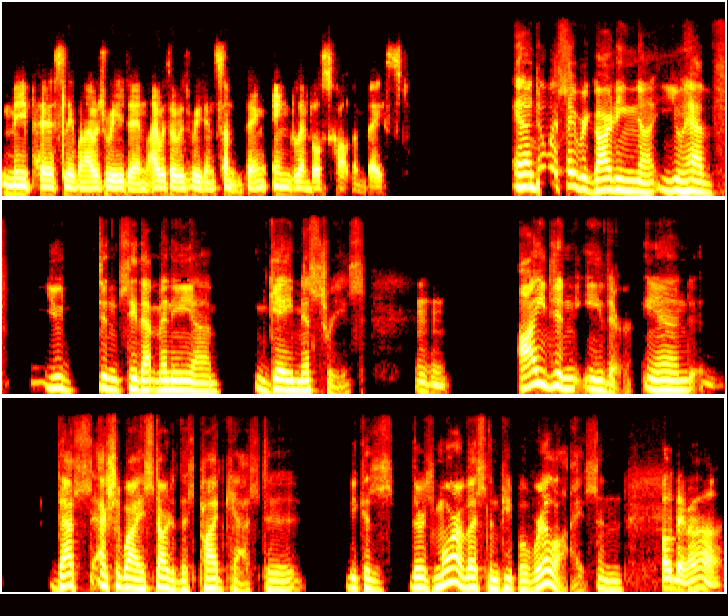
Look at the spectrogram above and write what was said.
me personally, when I was reading, I was always reading something England or Scotland based. And I do want to say regarding uh, you have you didn't see that many uh, gay mysteries. Mm-hmm. I didn't either, and that's actually why I started this podcast to because there's more of us than people realize. And oh, there are,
